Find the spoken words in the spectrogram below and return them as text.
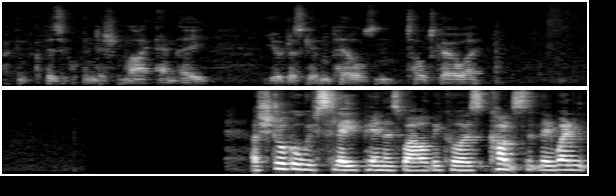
a, a physical condition like ME, you're just given pills and told to go away. I struggle with sleeping as well because constantly when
